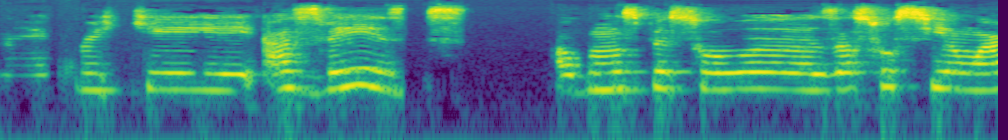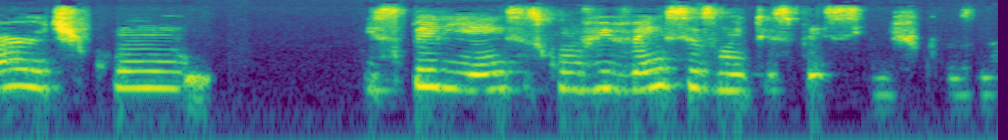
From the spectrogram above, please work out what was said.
Né? Porque, às vezes, algumas pessoas associam arte com experiências, com vivências muito específicas, né?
